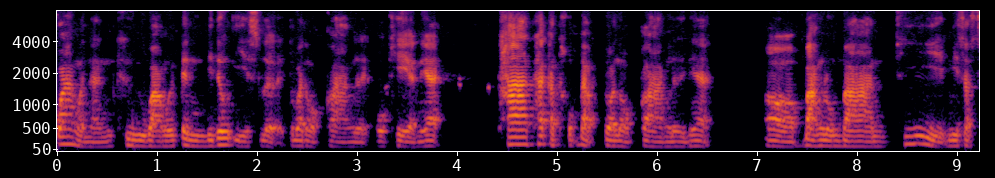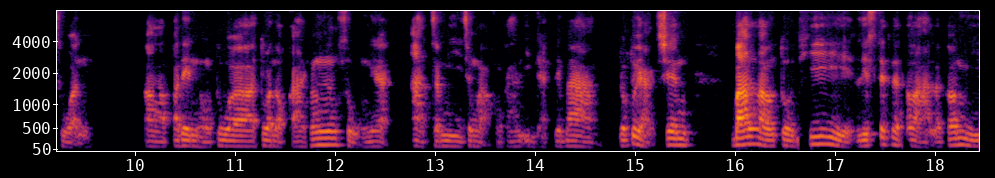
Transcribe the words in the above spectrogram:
กว้างกว่านั้น คือวางไว้เป็น Middle East เลยตัวตะวันออกกลางเลยโอเคอันเนี้ยถ้าถ้ากระทบแบบตัวตะวันออกกลางเลยเนี่ยบางโรงพยาบาลที่มีสัดส่วนประเด็นของตัวตัวดอกกลารค่อนข้างสูงเนี่ยอาจจะมีจังหวะของการ impact ได้บ้าง ยกตัวอย่างเช่น บ้านเราตัวที่ listed ในตลาด แล้วก็มี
